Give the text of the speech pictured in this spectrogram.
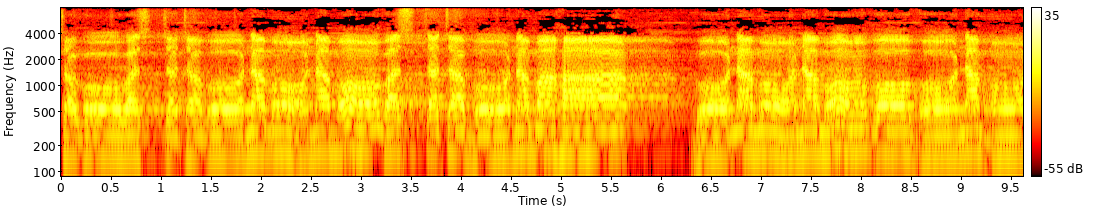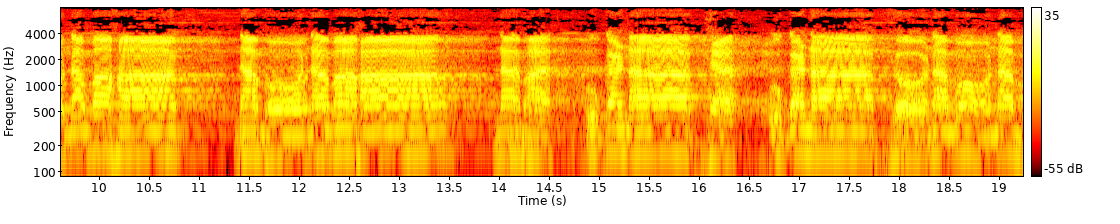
च वोवश्च च वो नमो नमो वश्च च वो नमः। वो नमो नमो वो वो नमो नमः। नमो नमः। नम उगणाभ्य उगणाभ्यो नमो नम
